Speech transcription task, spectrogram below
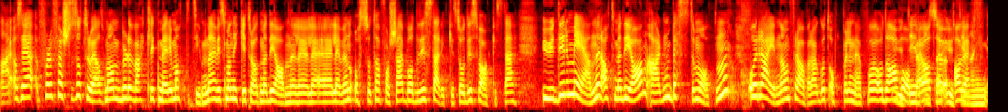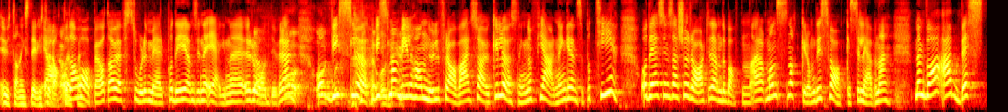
Nei, altså jeg, For det første så tror jeg at man burde vært litt mer i mattetimene, hvis man ikke tror at medianeleven også tar for seg både de sterkeste og de svakeste. UDIR mener at median er den beste måten å regne om fraværet har gått opp eller ned på. og da UDIR, håper jeg at altså AUF, Utdanningsdirektoratet. Ja, og da håper jeg at AUF stoler mer på de enn sine egne rådgivere. Ja, og, og, og hvis, hvis, man vil ha null fravær, så er jo ikke løsningen å fjerne en grense på ti. Og det jeg syns er så rart i denne debatten, er at man snakker om de svakeste elevene. Men hva er best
